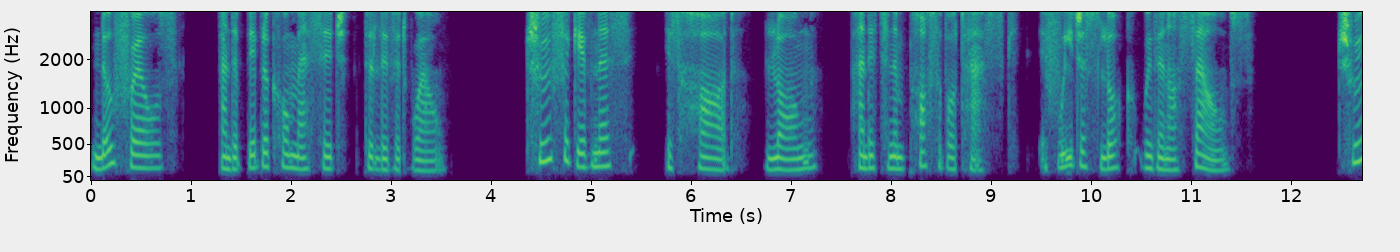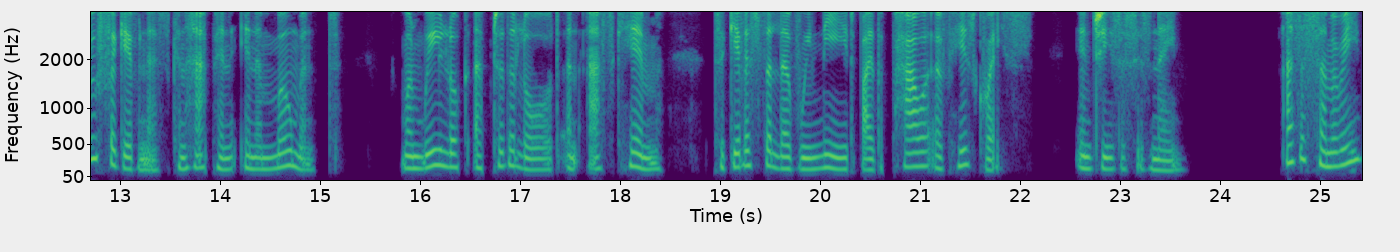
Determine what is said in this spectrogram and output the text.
no frills, and a biblical message delivered well. True forgiveness is hard, long, and it's an impossible task if we just look within ourselves. True forgiveness can happen in a moment when we look up to the Lord and ask Him to give us the love we need by the power of His grace in Jesus' name. As a summary,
